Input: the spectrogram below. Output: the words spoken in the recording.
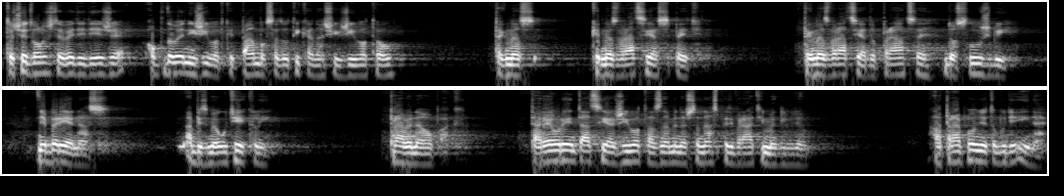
To, čo je dôležité vedieť, je, že obnovený život, keď Pán Boh sa dotýka našich životov, tak nás, keď nás vracia späť, tak nás vracia do práce, do služby. Neberie nás, aby sme utiekli. Práve naopak. Tá reorientácia života znamená, že sa naspäť vrátime k ľuďom. Ale práve to bude iné.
